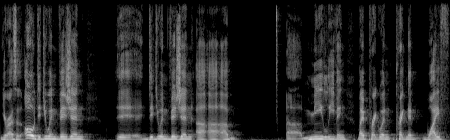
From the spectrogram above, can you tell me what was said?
Uriah says, "Oh, did you envision? Uh, did you envision uh, uh, um, uh, me leaving my pregnant pregnant wife?"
